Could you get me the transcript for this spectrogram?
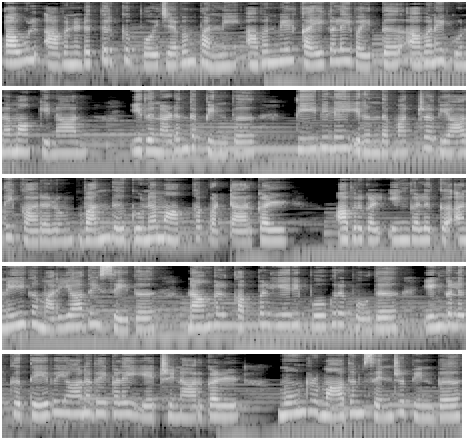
பவுல் அவனிடத்திற்கு போய் ஜெபம் பண்ணி அவன் மேல் கைகளை வைத்து அவனை குணமாக்கினான். இது நடந்த பின்பு தீவிலே இருந்த மற்ற வியாதிக்காரரும் வந்து குணமாக்கப்பட்டார்கள். அவர்கள் எங்களுக்கு அநேக மரியாதை செய்து நாங்கள் கப்பல் ஏறி போகிற போது எங்களுக்கு தேவையானவைகளை ஏற்றினார்கள். மூன்று மாதம் சென்ற பின்பு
